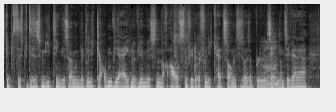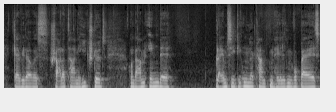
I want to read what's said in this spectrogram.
gibt es dieses Meeting, die sagen, natürlich glauben wir eigentlich, nur wir müssen nach außen für die Öffentlichkeit sagen, das ist ein Blödsinn. Mhm. Und sie werden ja gleich wieder als Scharlatane hingestellt. Und am Ende bleiben sie die unerkannten Helden, wobei es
